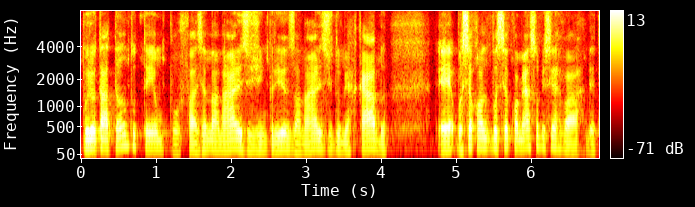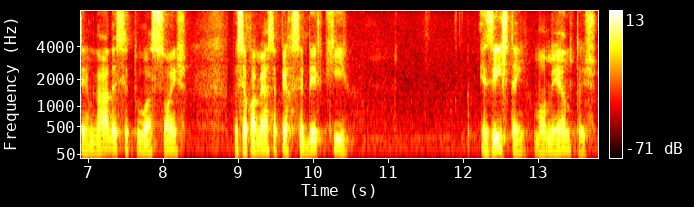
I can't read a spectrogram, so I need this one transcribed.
por eu estar tanto tempo fazendo análise de empresa, análise do mercado, é, você quando você começa a observar determinadas situações, você começa a perceber que existem momentos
